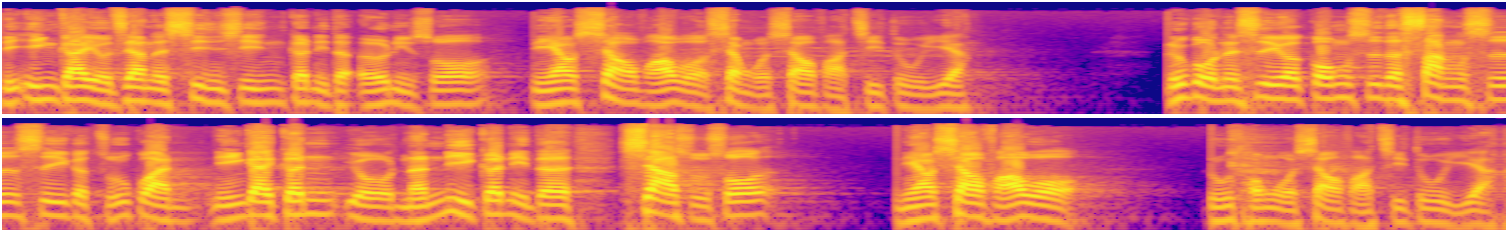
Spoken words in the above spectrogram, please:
你应该有这样的信心，跟你的儿女说：“你要效法我，像我效法基督一样。”如果你是一个公司的上司，是一个主管，你应该跟有能力跟你的下属说：“你要效法我，如同我效法基督一样。”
